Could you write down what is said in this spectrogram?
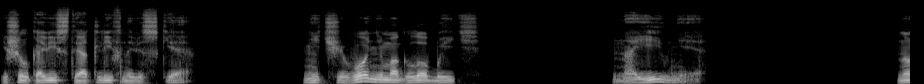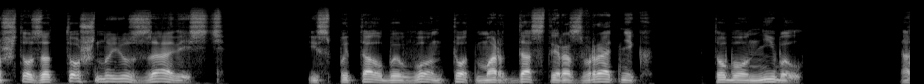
и шелковистый отлив на виске. Ничего не могло быть наивнее. Но что за тошную зависть испытал бы вон тот мордастый развратник, кто бы он ни был, а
